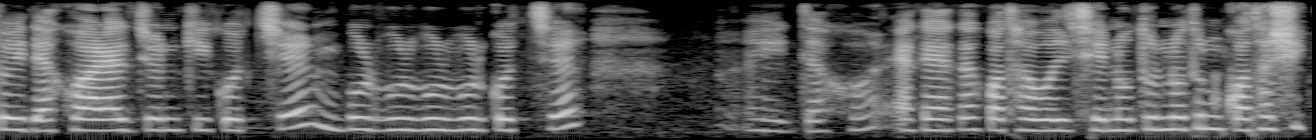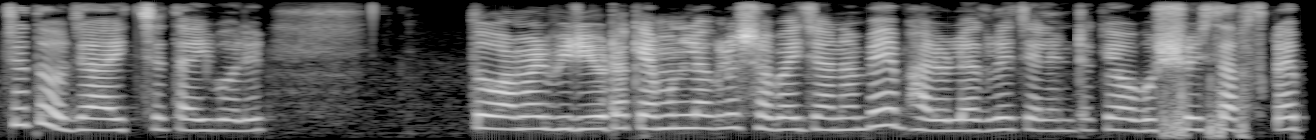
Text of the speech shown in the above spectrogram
তো এই দেখো আর একজন কী করছে বুড়বুড় বুড়বুড় করছে। এই দেখো, একা একা কথা বলছে, নতুন নতুন কথা শিখছে তো, যা ইচ্ছে তাই বলে। তো আমার ভিডিওটা কেমন লাগল সবাই জানাবে, ভালো লাগলে চ্যানেলটাকে অবশ্যই সাবস্ক্রাইব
